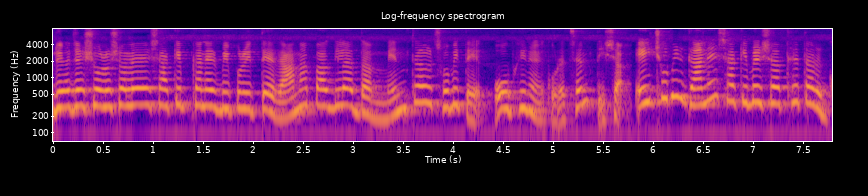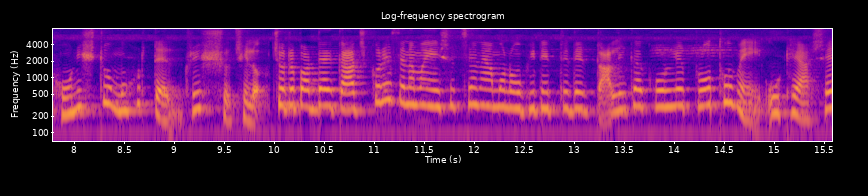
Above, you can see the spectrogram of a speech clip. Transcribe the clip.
দুই হাজার ষোলো সালে শাকিব খানের বিপরীতে রানা পাগলা দ্য মেন্টাল ছবিতে অভিনয় করেছেন তিশা। এই ছবির গানে শাকিবের সাথে তার ঘনিষ্ঠ মুহূর্তের দৃশ্য ছিল। ছোট পর্দায় কাজ করে সিনেমায় এসেছেন এমন অভিনেত্রীদের তালিকা করলে প্রথমেই উঠে আসে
